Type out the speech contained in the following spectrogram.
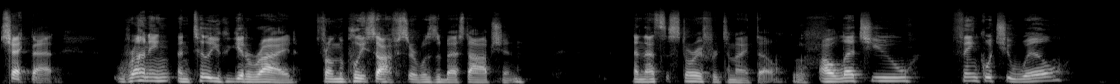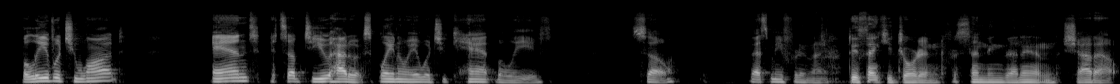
Check that. Running until you could get a ride from the police officer was the best option. And that's the story for tonight though. Oof. I'll let you think what you will, believe what you want, and it's up to you how to explain away what you can't believe. So that's me for tonight. Dude, thank you, Jordan, for sending that in. Shout out.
